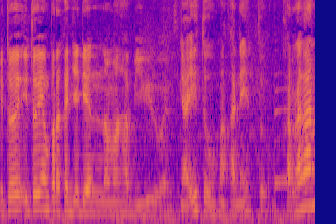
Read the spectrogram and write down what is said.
itu itu yang pernah kejadian nama Habibie bukan sih? Ya itu makanya itu. Karena kan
